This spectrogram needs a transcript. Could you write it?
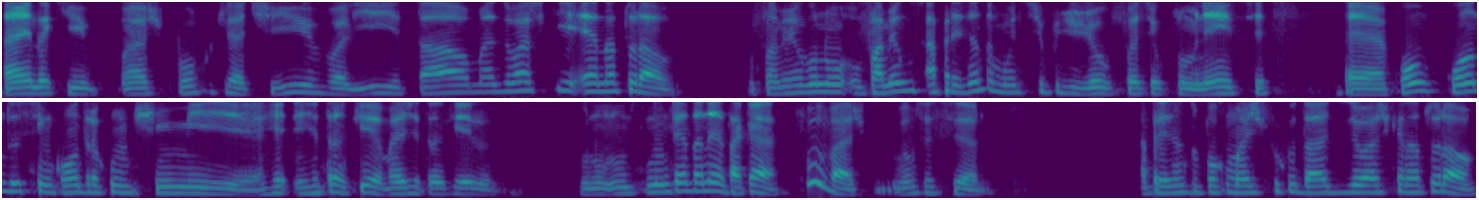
ainda que acho pouco criativo ali e tal, mas eu acho que é natural. O Flamengo não, o Flamengo apresenta muito esse tipo de jogo, foi assim com o Fluminense, é, quando se encontra com um time retranqueiro, mais retranqueiro, Tipo, não, não tenta nem atacar. Foi o Vasco, vamos ser sinceros. Apresenta um pouco mais de dificuldades eu acho que é natural.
